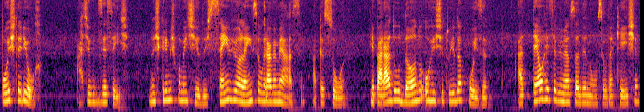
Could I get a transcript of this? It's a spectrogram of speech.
posterior. Artigo 16 nos crimes cometidos sem violência ou grave ameaça à pessoa, reparado o dano ou restituído a coisa, até o recebimento da denúncia ou da queixa,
